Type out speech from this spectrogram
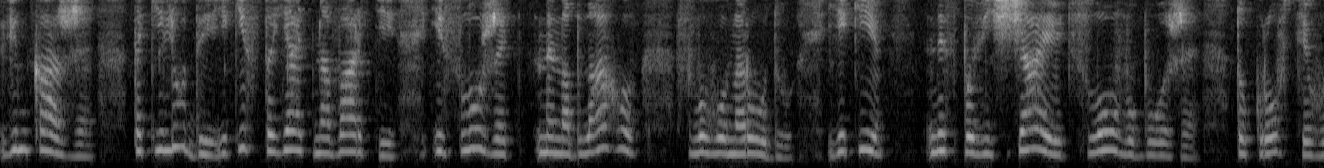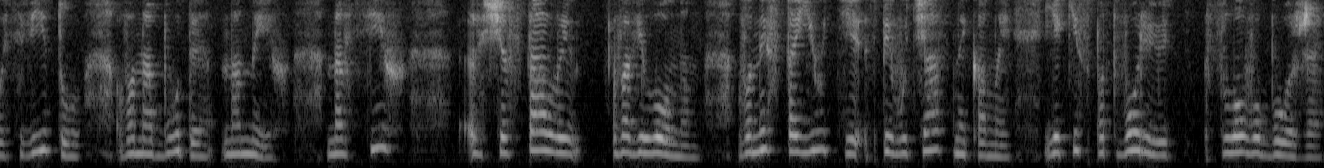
Він каже, такі люди, які стоять на варті і служать не на благо свого народу, які не сповіщають Слово Боже, то кров цього світу вона буде на них, на всіх, е, що стали Вавилоном. Вони стають співучасниками, які спотворюють Слово Боже,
